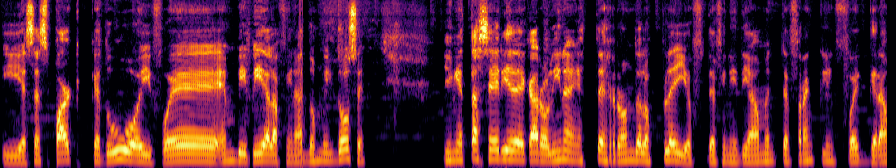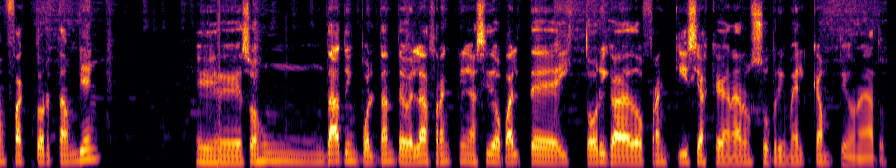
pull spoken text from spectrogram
y ese spark que tuvo y fue MVP de la final 2012. Y en esta serie de Carolina, en este ron de los playoffs, definitivamente Franklin fue gran factor también. Eh, eso es un dato importante, ¿verdad? Franklin ha sido parte histórica de dos franquicias que ganaron su primer campeonato.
